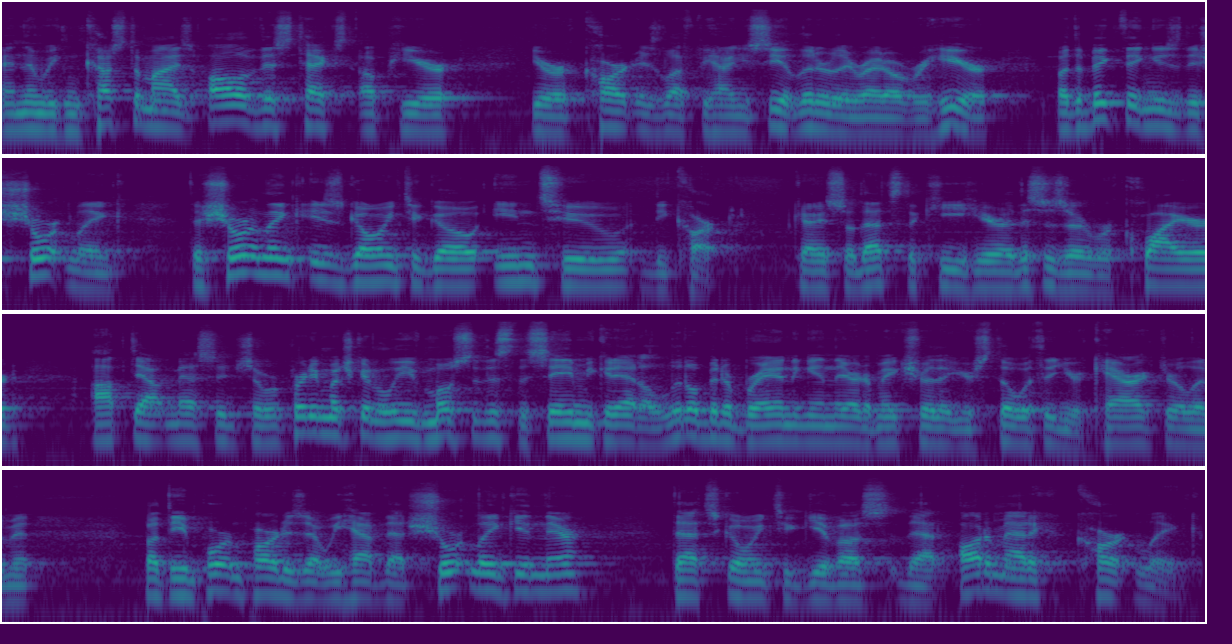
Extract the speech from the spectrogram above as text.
And then we can customize all of this text up here. Your cart is left behind. You see it literally right over here. But the big thing is this short link. The short link is going to go into the cart. Okay, so that's the key here. This is a required opt-out message. So we're pretty much going to leave most of this the same. You could add a little bit of branding in there to make sure that you're still within your character limit. But the important part is that we have that short link in there. That's going to give us that automatic cart link.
